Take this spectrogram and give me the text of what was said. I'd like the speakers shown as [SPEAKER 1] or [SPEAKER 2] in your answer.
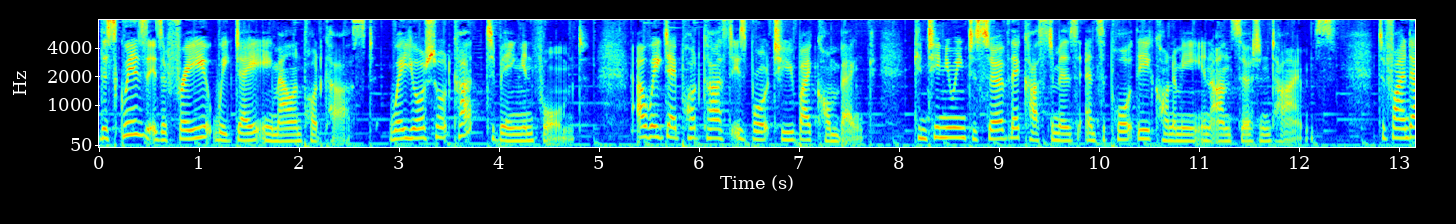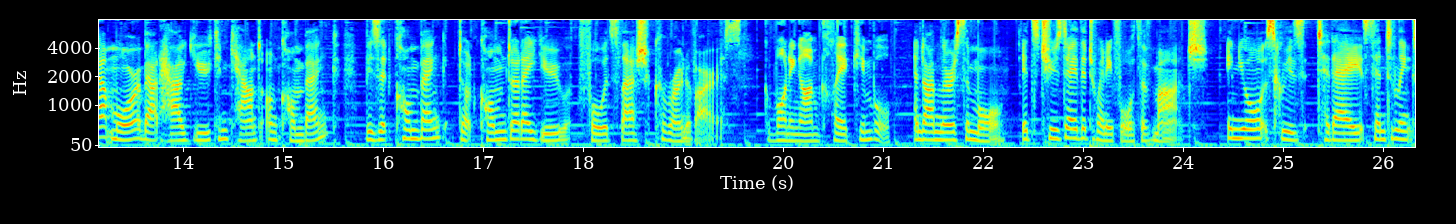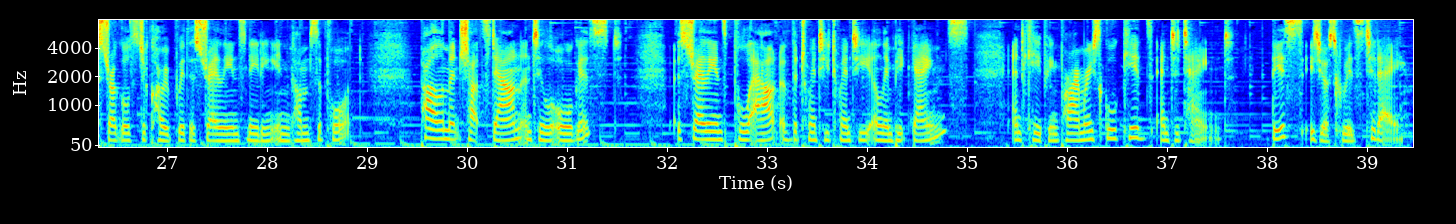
[SPEAKER 1] The Squiz is a free weekday email and podcast. We're your shortcut to being informed. Our weekday podcast is brought to you by CommBank, continuing to serve their customers and support the economy in uncertain times. To find out more about how you can count on CommBank, visit commbank.com.au forward slash coronavirus.
[SPEAKER 2] Good morning, I'm Claire Kimball.
[SPEAKER 1] And I'm Larissa Moore. It's Tuesday, the 24th of March. In your squiz today, Centrelink struggles to cope with Australians needing income support. Parliament shuts down until August. Australians pull out of the 2020 Olympic Games. And keeping primary school kids entertained. This is your squiz today.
